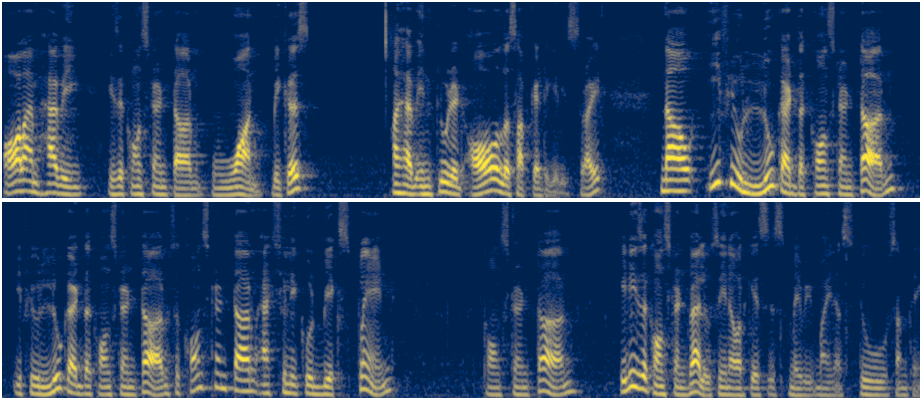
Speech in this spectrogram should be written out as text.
all I am having is a constant term 1 because I have included all the subcategories right now, if you look at the constant term, if you look at the constant term, so constant term actually could be explained, constant term, it is a constant value. So, in our case is maybe minus 2 something,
